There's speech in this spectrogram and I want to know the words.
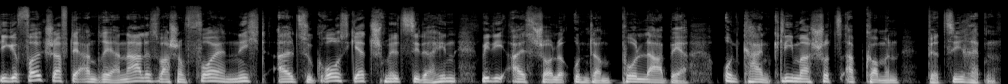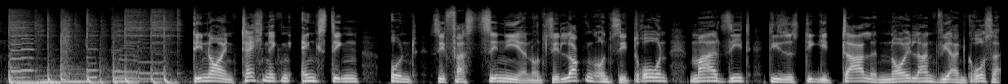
Die Gefolgschaft der Andrea Nahles war schon vorher nicht allzu groß, jetzt schmilzt sie dahin wie die Eisscholle unterm Polarbär. Und kein Klimaschutzabkommen wird sie retten. Die neuen Techniken ängstigen und sie faszinieren und sie locken und sie drohen. Mal sieht dieses digitale Neuland wie ein großer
